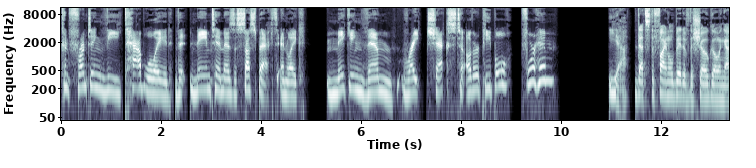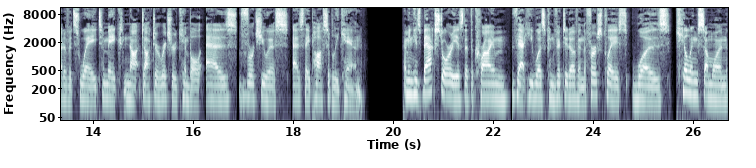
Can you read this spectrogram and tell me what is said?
confronting the tabloid that named him as a suspect and, like, making them write checks to other people for him. Yeah, that's the final bit of the show going out of its way to make not Dr. Richard Kimble as virtuous as they possibly can. I mean, his backstory is that the crime that he was convicted of in the first place was killing someone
